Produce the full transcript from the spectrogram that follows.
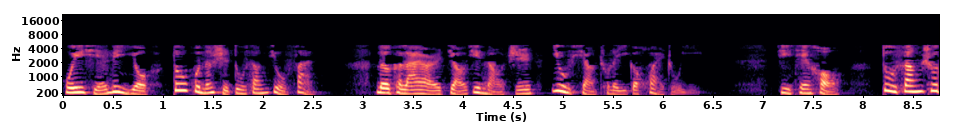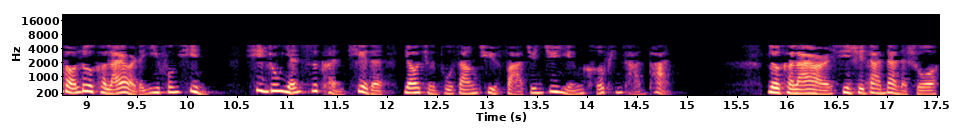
威胁利诱都不能使杜桑就范。勒克莱尔绞尽脑汁，又想出了一个坏主意。几天后，杜桑收到勒克莱尔的一封信，信中言辞恳切的邀请杜桑去法军军营和平谈判。勒克莱尔信誓旦旦的说：“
